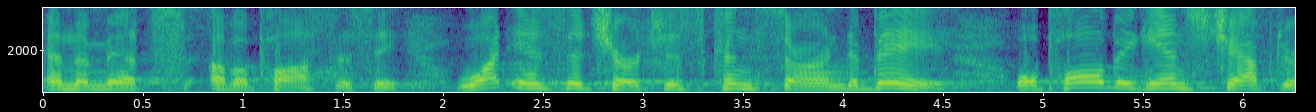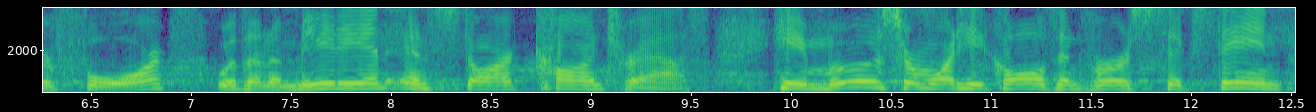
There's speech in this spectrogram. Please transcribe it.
in the midst of apostasy. What is the church's concern to be? Well, Paul begins chapter 4 with an immediate and stark contrast. He moves from what he calls in verse 16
